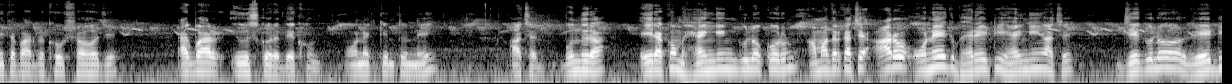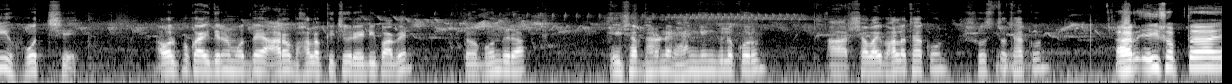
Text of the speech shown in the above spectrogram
নিতে পারবে খুব সহজে। একবার ইউজ করে দেখুন অনেক কিন্তু নেই। আচ্ছা বন্ধুরা এইরকম হ্যাঙ্গিংগুলো করুন। আমাদের কাছে আরও অনেক ভ্যারাইটি হ্যাঙ্গিং আছে, যেগুলো রেডি হচ্ছে। অল্প কয়েকদিনের মধ্যে আরও ভালো কিছু রেডি পাবেন। তো বন্ধুরা এই সব ধরনের হ্যাঙ্গিংগুলো করুন। আর সবাই ভালো থাকুন, সুস্থ থাকুন। আর এই সপ্তাহে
